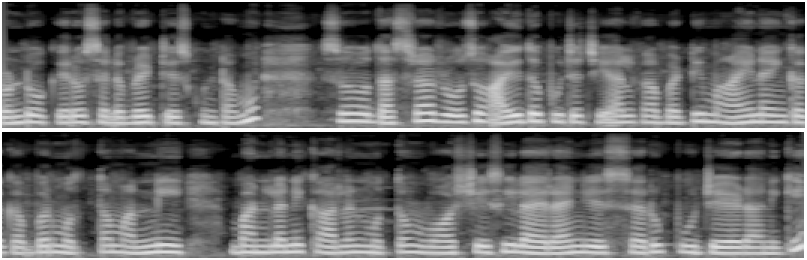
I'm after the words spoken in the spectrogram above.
రెండు ఒకే రోజు సెలబ్రేట్ చేసుకుంటాము. సో దసరా రోజు ఆయుధ పూజ చేయాలి కాబట్టి మా ఆయన ఇంకా గబ్బర్ మొత్తం అన్ని బండ్లని కార్లను మొత్తం వాష్ చేసి ఇలా అరేంజ్ చేస్తారు పూజ చేయడానికి.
